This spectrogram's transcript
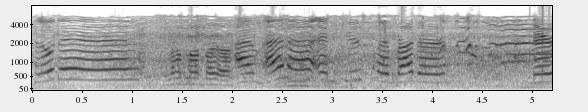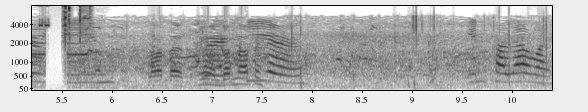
Hello there! Lakad-lakad tayo ah. I'm Anna and here's my brother, Darwin. Lakad tayo. Yun, We're natin. here in Palawan.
